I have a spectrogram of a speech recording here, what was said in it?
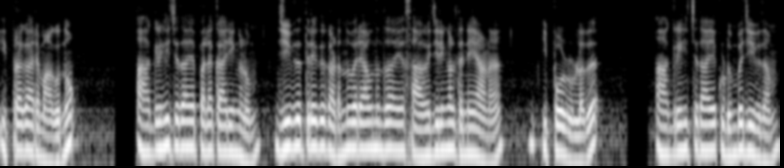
ഇപ്രകാരമാകുന്നു. ആഗ്രഹിച്ചതായ പല കാര്യങ്ങളും ജീവിതത്തിലേക്ക് കടന്നു വരാവുന്നതായ സാഹചര്യങ്ങൾ തന്നെയാണ് ഇപ്പോഴുള്ളത്. ആഗ്രഹിച്ചതായ കുടുംബജീവിതം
